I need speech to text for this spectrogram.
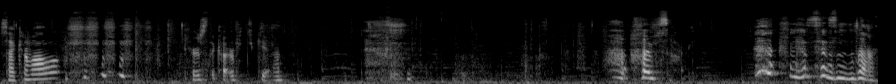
Second of all, here's the garbage can. I'm sorry. this is not,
